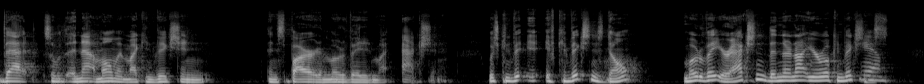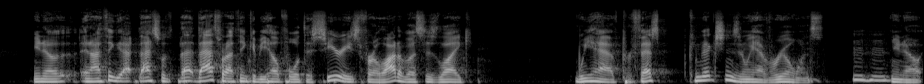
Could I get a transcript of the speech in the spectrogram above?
that, so in that moment, my conviction inspired and motivated my action. Which, convi- if convictions don't motivate your action, then they're not your real convictions. Yeah. You know, and I think that that's what that, that's what I think could be helpful with this series for a lot of us is like we have professed convictions and we have real ones. You know,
